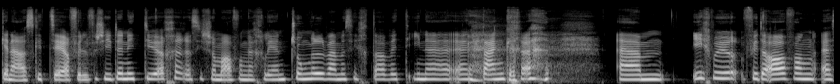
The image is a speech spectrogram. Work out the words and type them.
Genau, es gibt sehr viele verschiedene Tücher. Es ist am Anfang ein bisschen ein Dschungel, wenn man sich da rein äh, denken ähm, ich würde für den Anfang ein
